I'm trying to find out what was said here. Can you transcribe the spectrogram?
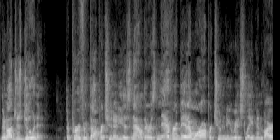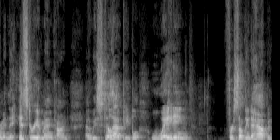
They're not just doing it. The perfect opportunity is now. There has never been a more opportunity rich laden environment in the history of mankind. And we still have people waiting for something to happen,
